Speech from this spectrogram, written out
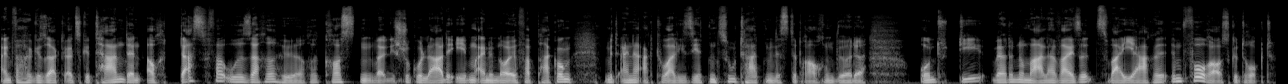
Einfacher gesagt als getan, denn auch das verursache höhere Kosten, weil die Schokolade eben eine neue Verpackung mit einer aktualisierten Zutatenliste brauchen würde. Und die werde normalerweise zwei Jahre im Voraus gedruckt.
